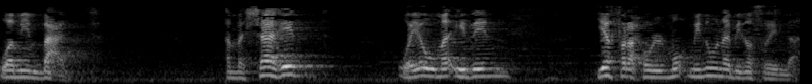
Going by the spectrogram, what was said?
ومن بعد. أما الشاهد ويومئذ يفرح المؤمنون بنصر الله.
